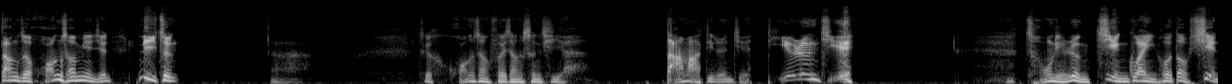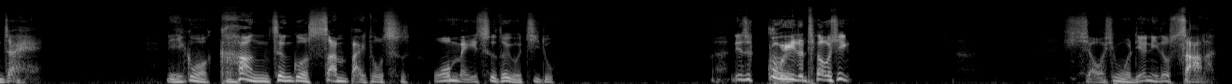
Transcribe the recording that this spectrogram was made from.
当着皇上面前力争，啊，这个皇上非常生气啊，大骂狄仁杰：“狄仁杰，从你任谏官以后到现在，你跟我抗争过三百多次，我每次都有记录，你是故意的挑衅。”小心我连你都杀了！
